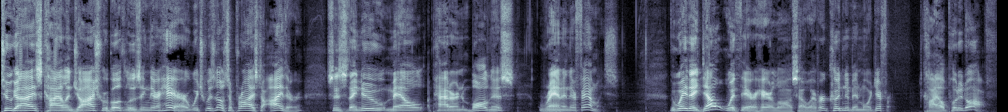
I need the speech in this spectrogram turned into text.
Two guys, Kyle and Josh, were both losing their hair, which was no surprise to either, since they knew male pattern baldness ran in their families. The way they dealt with their hair loss, however, couldn't have been more different. Kyle put it off,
